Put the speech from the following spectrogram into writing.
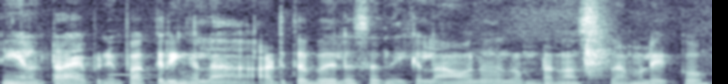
நீங்கள் ட்ரை பண்ணி பார்க்குறீங்களா அடுத்த பதிலில் சந்திக்கலாம். அவ்வளோ அஸ்லாம் வலைக்கும்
